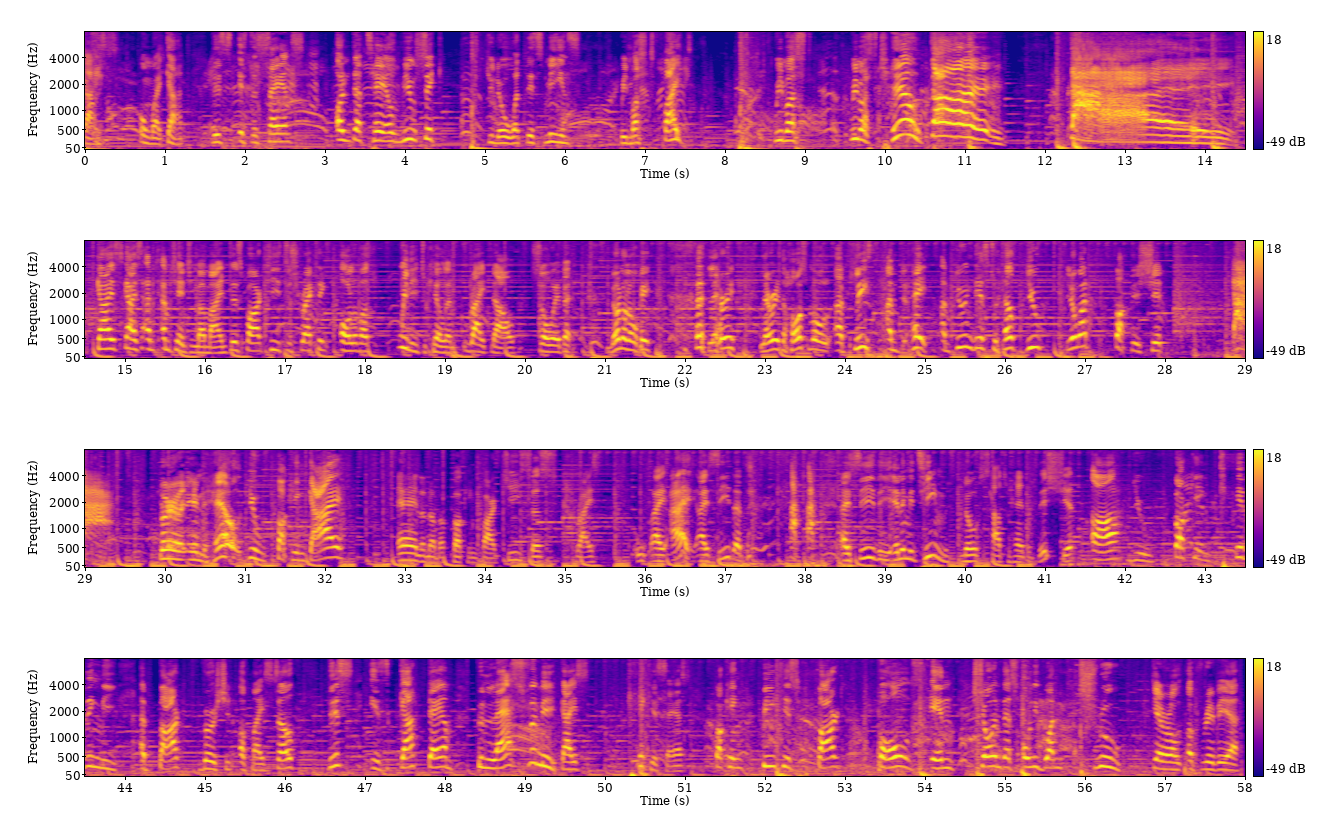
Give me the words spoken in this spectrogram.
guys. Oh my God, this is the Sans Undertale music. You know what this means? We must fight. We must. We must kill. Die. Die. Guys, guys, I'm, I'm changing my mind. This part, he's distracting all of us. We need to kill him right now. So if it... No, no, no, hey. Larry, Larry the horse mole, uh, please. I'm... Hey, I'm doing this to help you. You know what? Fuck this shit. Burn in hell, you fucking guy. And another fucking part. Jesus Christ. Ooh, I, I, I see that... I see the enemy team knows how to handle this shit. Are you fucking kidding me? A Bard version of myself? This is goddamn blasphemy! Guys, kick his ass. Fucking beat his Bard balls in. Show him there's only one true Geralt of Rivia.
